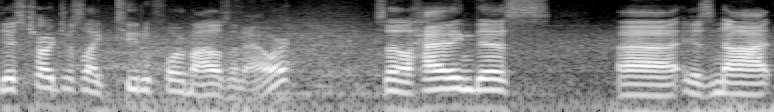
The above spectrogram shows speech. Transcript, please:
this charges like two to four miles an hour. So having this uh, is not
